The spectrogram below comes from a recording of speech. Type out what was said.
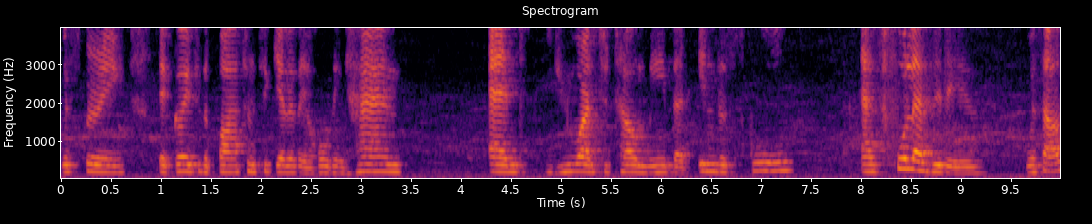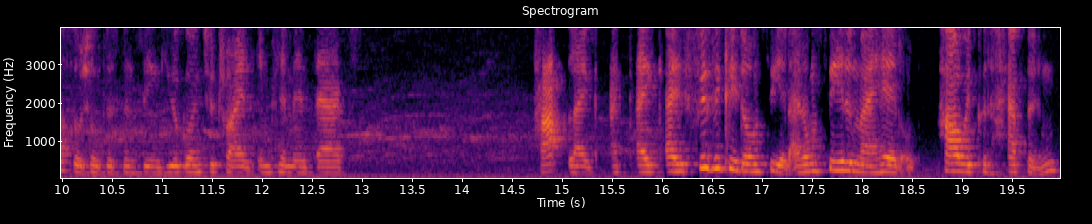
whispering, they're going to the bathroom together, they're holding hands. And you want to tell me that in the school, as full as it is, without social distancing, you're going to try and implement that like I, I, I physically don't see it. I don't see it in my head how it could happen.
